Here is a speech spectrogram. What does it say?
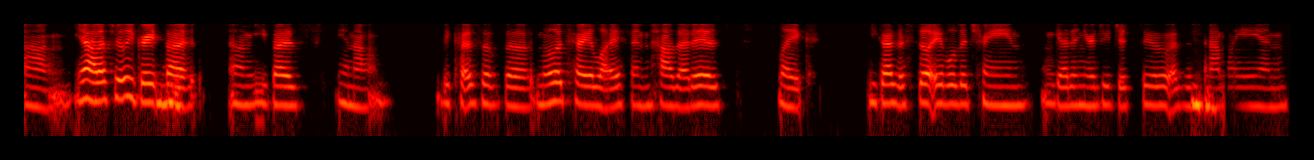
um yeah, that's really great that um you guys, you know, because of the military life and how that is, like you guys are still able to train and get in your jujitsu as a Mhm. family and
